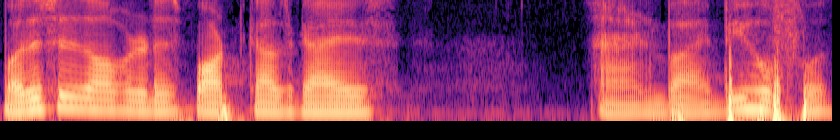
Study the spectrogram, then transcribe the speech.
But this is all for this podcast guys. And bye. Be hopeful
